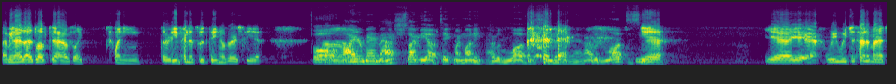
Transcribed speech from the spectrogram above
I mean, I'd, I'd love to have like 20, 30 minutes with Daniel Garcia. Oh, Um, Iron Man match? Sign me up. Take my money. I would love to see that, man. I would love to see Yeah. that. Yeah, yeah. We we just had a match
